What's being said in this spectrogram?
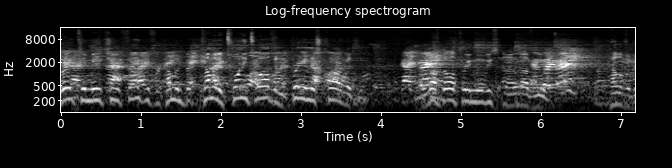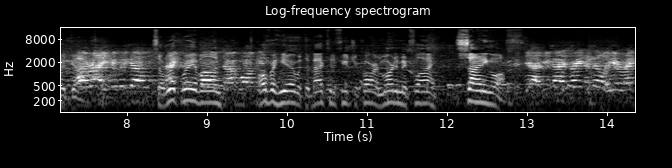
great to meet you. Thank you for coming coming to 2012 and bringing this car with you. I loved all three movies, and I love you. Hell of a good guy. So Rick Ravon over here with the Back to the Future car and Marty McFly signing off. Yeah, you guys right in the middle here, right?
